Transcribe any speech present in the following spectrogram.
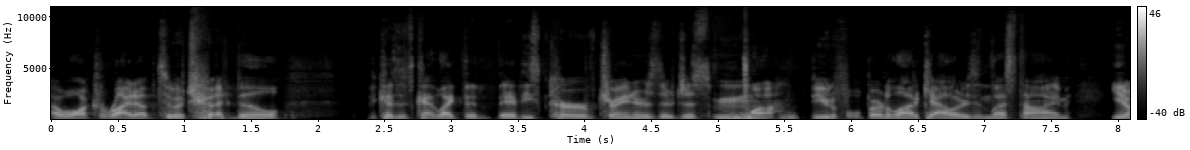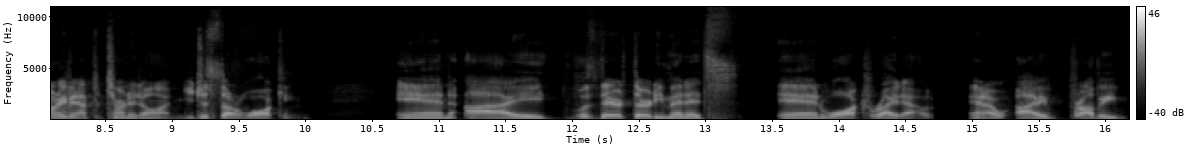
I walked right up to a treadmill because it's kind of like the, they have these curved trainers. They're just mwah, beautiful, burn a lot of calories in less time. You don't even have to turn it on. You just start walking. And I was there 30 minutes and walked right out. And I, I probably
